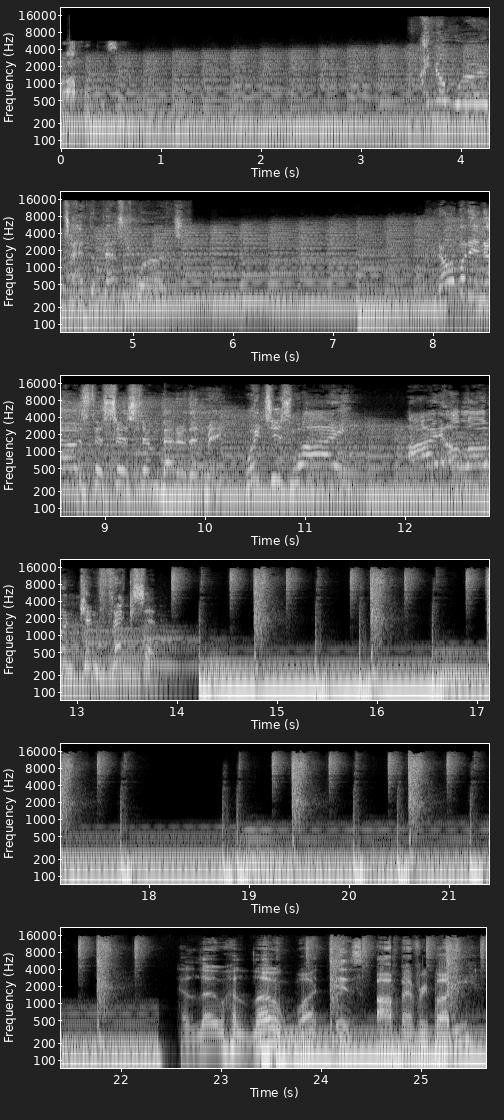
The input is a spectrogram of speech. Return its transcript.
profligacy. I know words, I have the best words. Nobody knows the system better than me, which is why I alone can fix it. Hello, hello. What is up, everybody?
